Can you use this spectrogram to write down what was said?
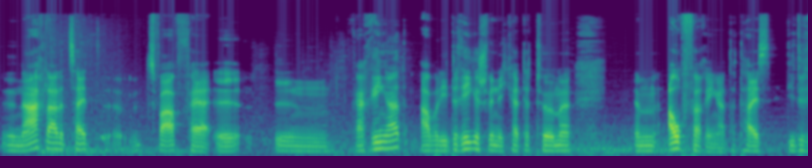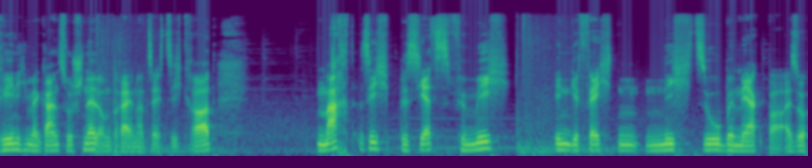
Nachladezeit äh, zwar ver äh, verringert, aber die Drehgeschwindigkeit der Türme ähm, auch verringert. Das heißt, die drehen nicht mehr ganz so schnell um 360 Grad macht sich bis jetzt für mich in Gefechten nicht so bemerkbar. Also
